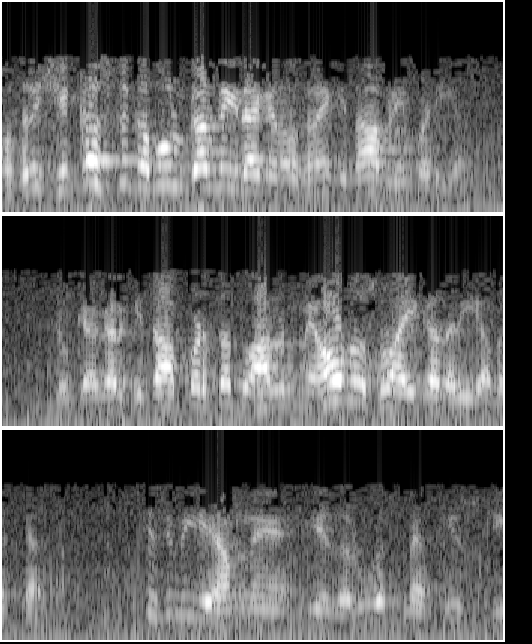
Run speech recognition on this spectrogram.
اس نے شکست قبول کر لی، لیکن اس نے کتاب نہیں پڑھی ہے۔ کیونکہ اگر کتاب پڑھتا تو عالم میں اور رسوائی کا ذریعہ بچ جاتا۔ اس لیے ہم نے یہ ضرورت محسوس کی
